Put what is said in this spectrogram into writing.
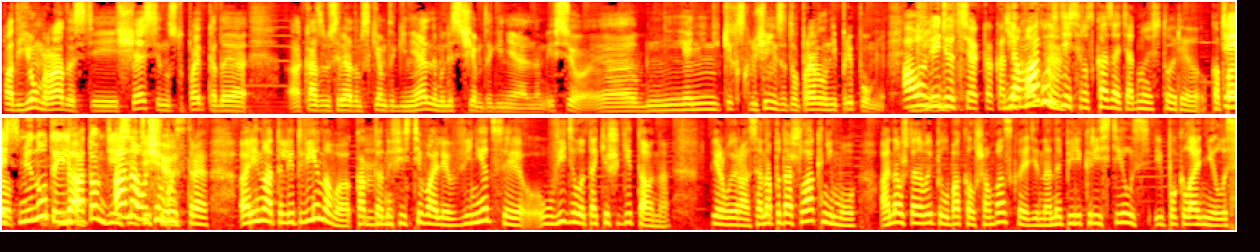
подъем радости и счастья наступает, когда я оказываюсь рядом с кем-то гениальным или с чем-то гениальным. И все. я ни- никаких исключений из этого правила не припомню. А он ведет себя как Я адекватно? могу здесь рассказать одну историю? У тебя есть минута или Да. потом 10 Она очень еще? быстрая. Рената Литвинова как-то Мгм. на фестивале в Венеции увидела Такиши Гитана первый раз. Она подошла к нему, она уж тогда выпила бокал шампанского один, она перекрестилась и поклонилась.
